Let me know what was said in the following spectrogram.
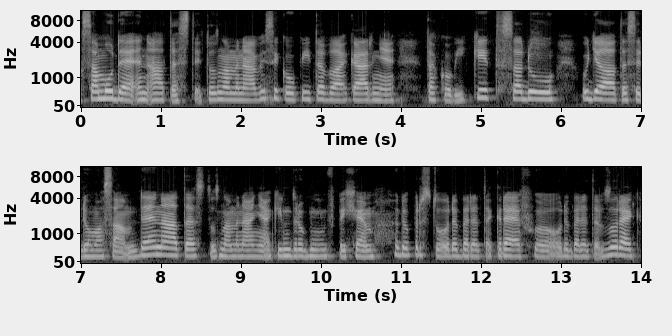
samo DNA testy. To znamená, vy si koupíte v lékárně takový kit sadu, uděláte si doma sám DNA test, to znamená nějakým drobným vpichem do prstu odeberete krev, odeberete vzorek,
